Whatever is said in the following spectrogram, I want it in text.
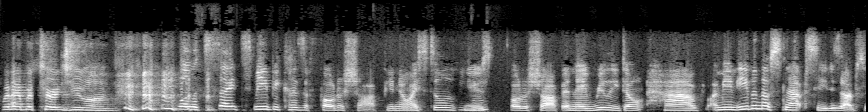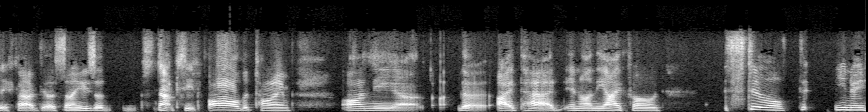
Whatever turns you on. well, it excites me because of Photoshop. You know, I still use Photoshop, and they really don't have. I mean, even though Snapseed is absolutely fabulous, and I use a Snapseed all the time on the uh, the iPad and on the iPhone, still, you know,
